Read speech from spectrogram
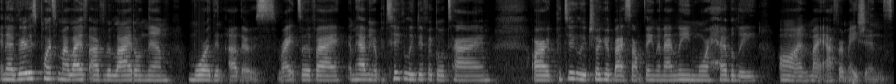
And at various points in my life, I've relied on them more than others, right? So if I am having a particularly difficult time or particularly triggered by something, then I lean more heavily on my affirmations.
